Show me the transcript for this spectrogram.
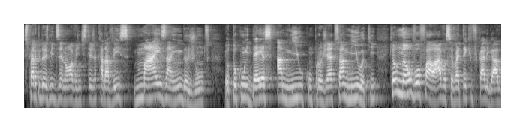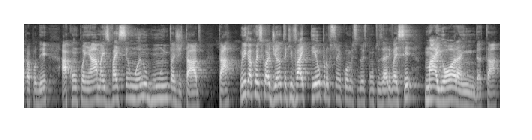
Espero que 2019 a gente esteja cada vez mais ainda juntos. Eu tô com ideias a mil, com projetos a mil aqui, que eu não vou falar, você vai ter que ficar ligado para poder acompanhar, mas vai ser um ano muito agitado, tá? A única coisa que eu adianto é que vai ter o Profissão E-Commerce 2.0 e vai ser maior ainda, tá?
